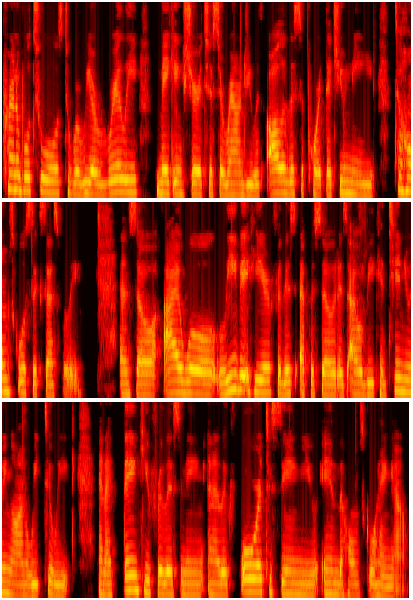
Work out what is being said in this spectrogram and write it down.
printable tools to where we are really making sure to surround you with all of the support that you need to homeschool successfully. And so I will leave it here for this episode as I will be continuing on week to week. And I thank you for listening and I look forward to seeing you in the homeschool hangout.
